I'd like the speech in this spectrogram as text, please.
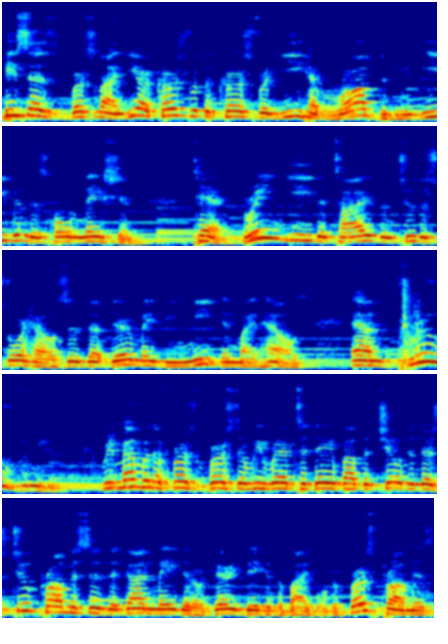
He says, verse 9, Ye are cursed with a curse, for ye have robbed me, even this whole nation. 10. Bring ye the tithes into the storehouses, that there may be meat in mine house, and prove me. Remember the first verse that we read today about the children. There's two promises that God made that are very big in the Bible. The first promise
